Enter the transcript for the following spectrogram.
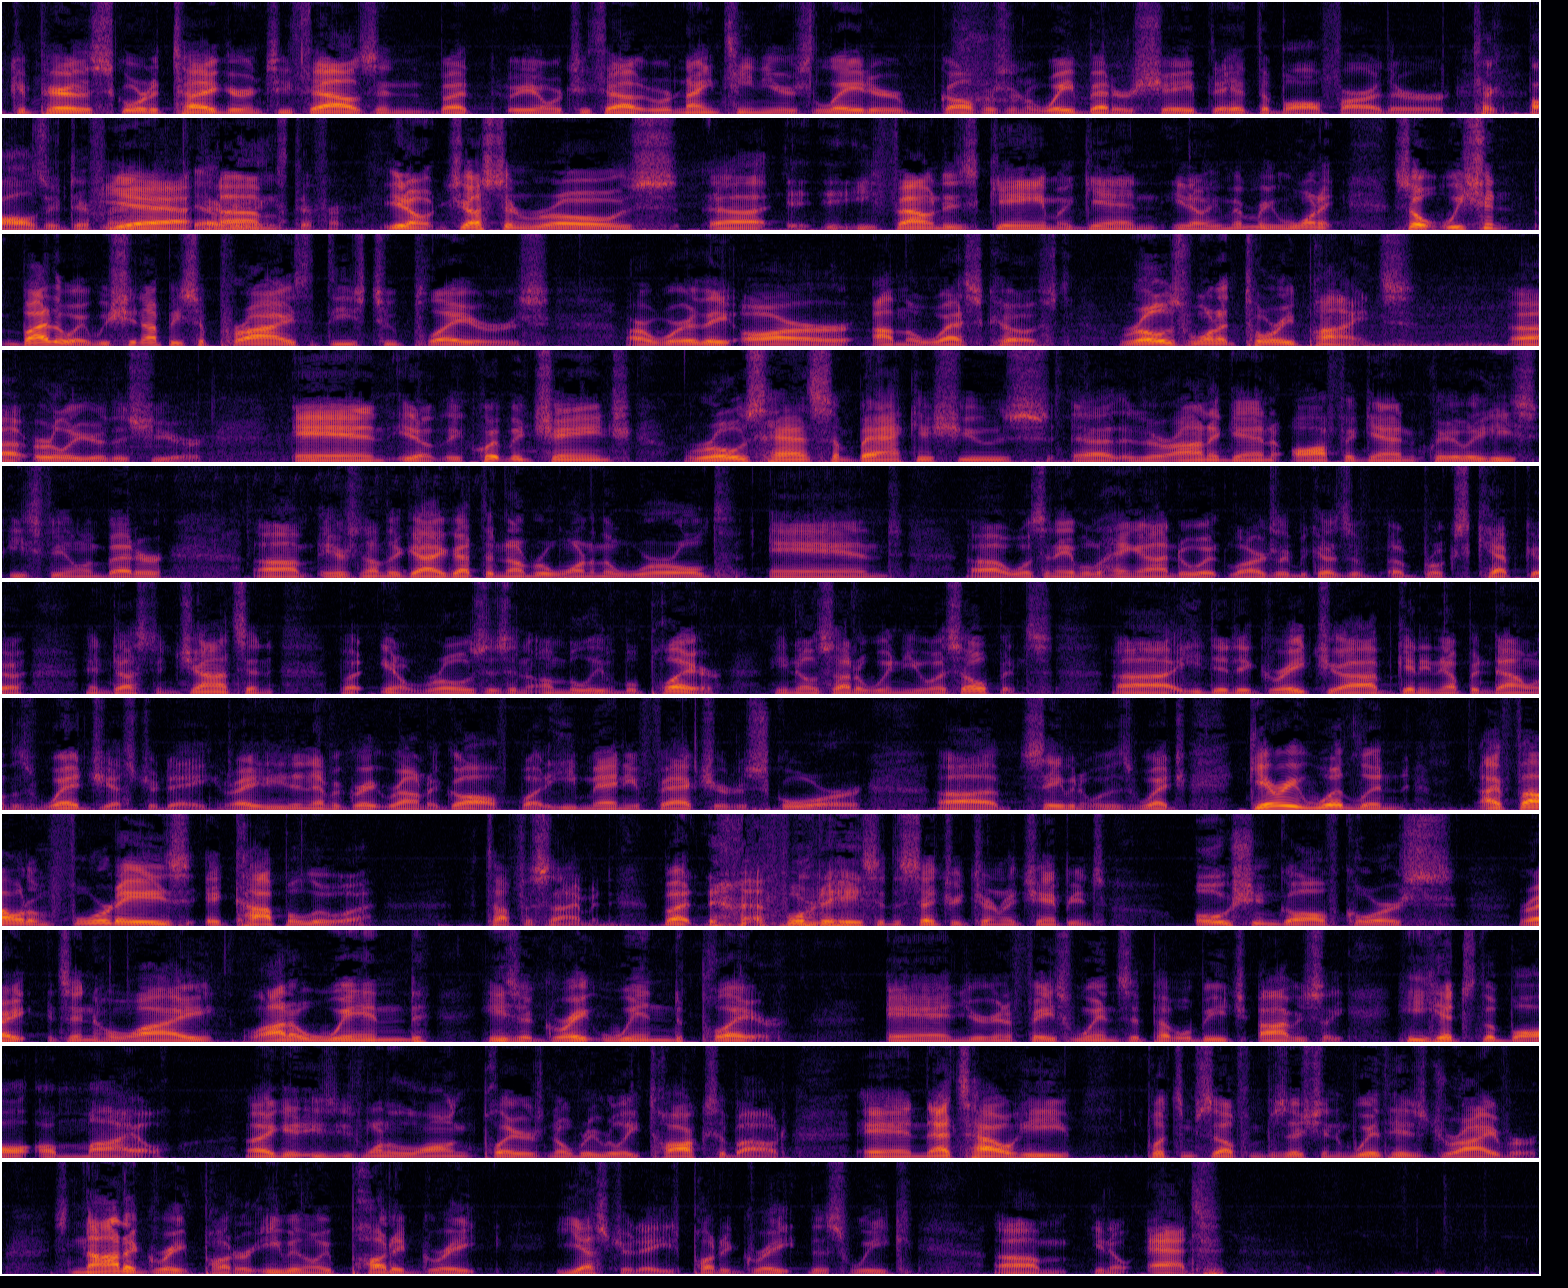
compare the score to Tiger in 2000, but you know we're 2000, we're 19 years later. Golfers are in a way better shape. They hit the ball farther. tech balls are different. Yeah, everything's um, different. You know, Justin Rose, uh, he- he found his game again. You know, remember he won it. So we should, by the way, we should not be surprised that these two players are where they are on the West Coast. Rose won at Torrey Pines uh, earlier this year, and you know the equipment change. Rose has some back issues. Uh, they're on again, off again. Clearly, he's he's feeling better. Um, here's another guy who got the number one in the world and uh, wasn't able to hang on to it largely because of, of Brooks Koepka and Dustin Johnson. But you know, Rose is an unbelievable player. He knows how to win U.S. Opens. Uh, he did a great job getting up and down with his wedge yesterday. Right, he didn't have a great round of golf, but he manufactured a score, uh, saving it with his wedge. Gary Woodland, I followed him four days at Kapalua. Tough assignment, but four days at the Sentry Tournament Champions, Ocean Golf Course. Right, it's in Hawaii. A lot of wind. He's a great wind player and you're going to face winds at Pebble Beach. Obviously, he hits the ball a mile. Like he's he's one of the long players nobody really talks about, and that's how he puts himself in position with his driver. He's not a great putter, even though he putted great yesterday. He's putted great this week. Um, you know, at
